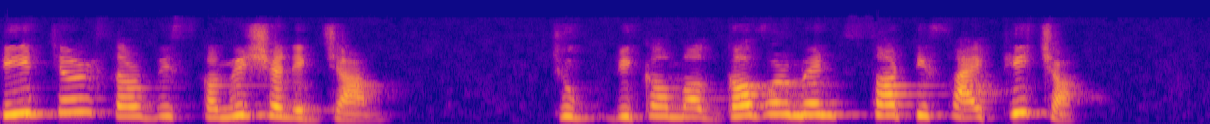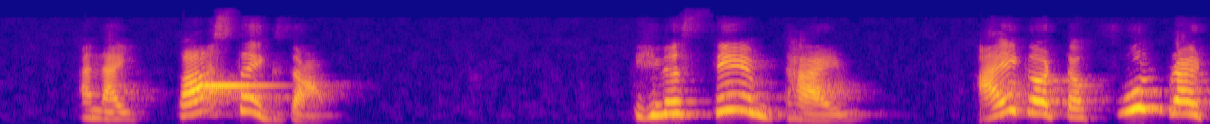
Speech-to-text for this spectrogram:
Teacher Service Commission exam to become a government certified teacher. And I passed the exam. In the same time, I got a Fulbright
